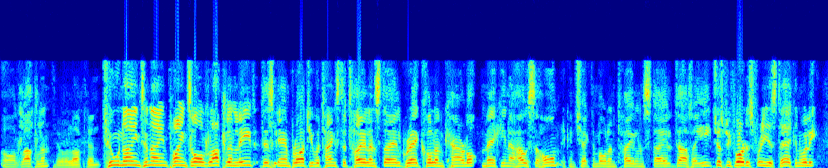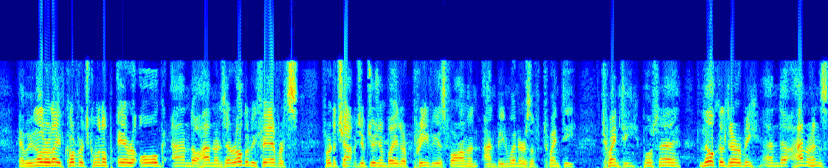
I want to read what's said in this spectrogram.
Old Leighlin. To Loughlin. 2 9 to 9 points, Old Leighlin lead. This game brought to you with thanks to Tile and Style, Greg Cullen, Carlow making a house a home. You can check them out on tileandstyle.ie. Just before this free is taken, Willie, uh, we have another live coverage coming up. Éire Óg and O'Hanrahan's. Éire Óg will be favourites for the championship, judging by their previous form and, and being winners of 2020. But uh, local derby and uh, Hanrahan's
